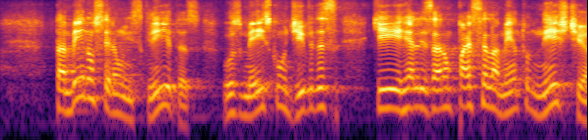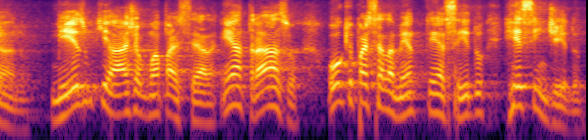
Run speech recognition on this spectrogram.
Também não serão inscritas os MEIs com dívidas que realizaram parcelamento neste ano, mesmo que haja alguma parcela em atraso ou que o parcelamento tenha sido rescindido.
